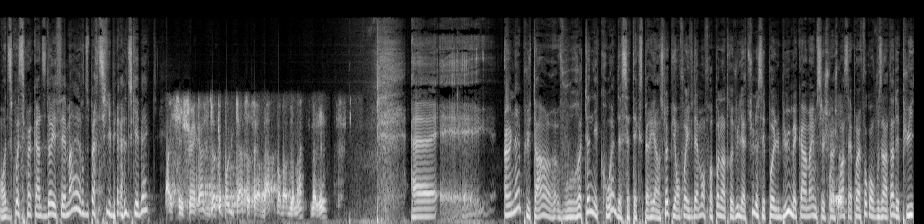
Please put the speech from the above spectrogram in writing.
on dit quoi? C'est un candidat éphémère du Parti libéral du Québec? Ouais, je suis un candidat qui n'a pas eu le temps de se faire battre, probablement, j'imagine. Euh, un an plus tard, vous retenez quoi de cette expérience-là? Puis on fera évidemment, on fera pas l'entrevue là-dessus, là, c'est pas le but, mais quand même, je, je pense que c'est la première fois qu'on vous entend depuis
